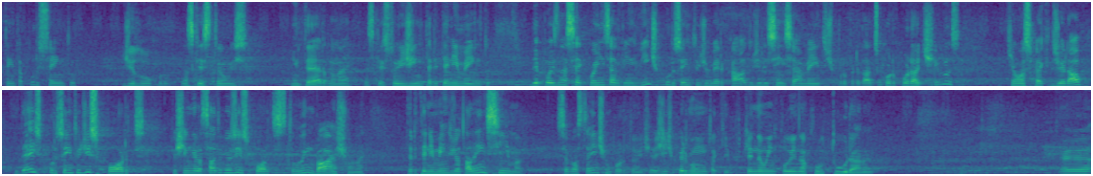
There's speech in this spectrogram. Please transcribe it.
70% de lucro nas questões interno, né, nas questões de entretenimento. Depois, na sequência, vem 20% de mercado de licenciamento de propriedades corporativas, que é um aspecto geral, e 10% de esportes. Eu achei engraçado que os esportes estão lá embaixo, né? entretenimento já está lá em cima. Isso é bastante importante. A gente pergunta aqui, por que não incluir na cultura? Né? É,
